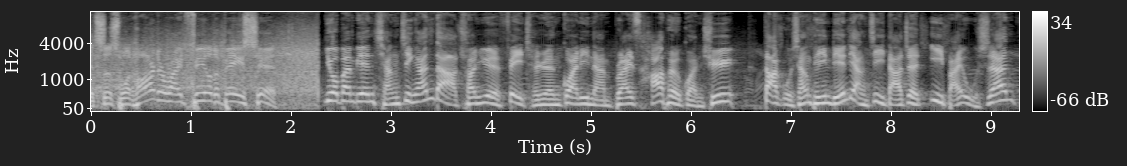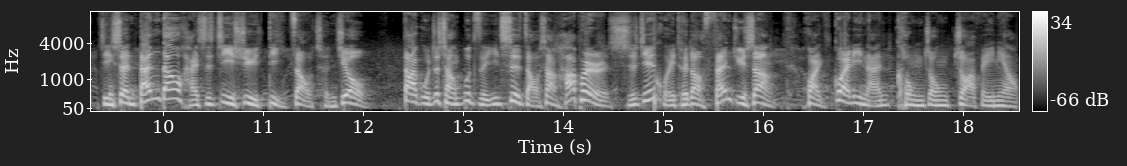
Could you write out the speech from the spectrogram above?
It's this one hard to right field a base hit. 右半边强劲安打穿越费城人怪力男 Bryce Harper 管区，大谷翔平连两季达阵一百五十安，仅剩单刀还是继续缔造成就。大谷这场不止一次找上 Harper，时间回推到三局上，换怪力男空中抓飞鸟。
